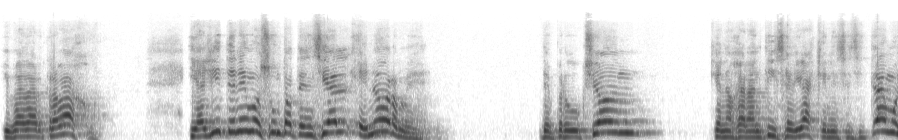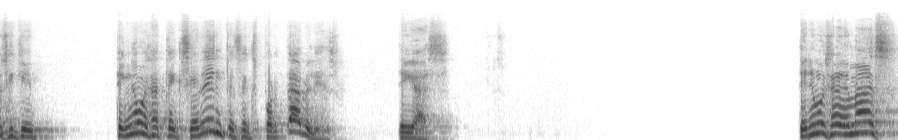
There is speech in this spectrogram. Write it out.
y va a dar trabajo. Y allí tenemos un potencial enorme de producción que nos garantice el gas que necesitamos y que tengamos hasta excedentes exportables de gas. Tenemos además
